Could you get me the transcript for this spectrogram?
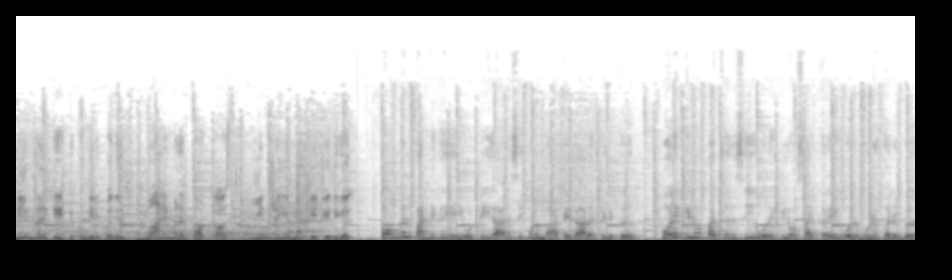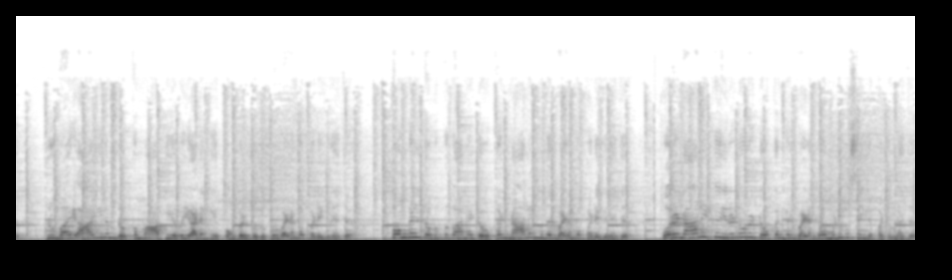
நீங்கள் கேட்டுக்கொண்டிருப்பது மாலைமலர் பாட்காஸ்ட் இன்றைய முக்கிய செய்திகள். பொங்கல் பண்டிகையை ஒட்டி அரிசி குடும்ப அட்டைதாரர்களுக்கு ஒரு கிலோ பச்சரிசி ஒரு கிலோ சர்க்கரை ஒரு முழு கரும்பு ரூபாய் ஆயிரம் ரொக்கம் ஆகியவை அடங்கிய பொங்கல் தொகுப்பு வழங்கப்படுகிறது. பொங்கல் தொகுப்புக்கான டோக்கன் நாளை முதல் வழங்கப்படுகிறது. ஒரு நாளைக்கு இருநூறு டோக்கன்கள் வழங்க முடிவு செய்யப்பட்டுள்ளது.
